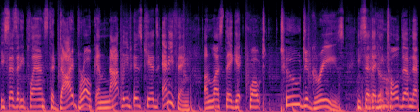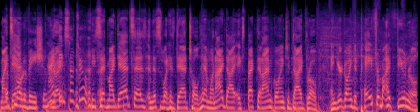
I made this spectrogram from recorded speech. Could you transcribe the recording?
he says that he plans to die broke and not leave his kids anything unless they get, quote, two degrees. He said that he told them that my That's dad. motivation. I think so too. He said, My dad says, and this is what his dad told him when I die, expect that I'm going to die broke and you're going to pay for my funeral.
